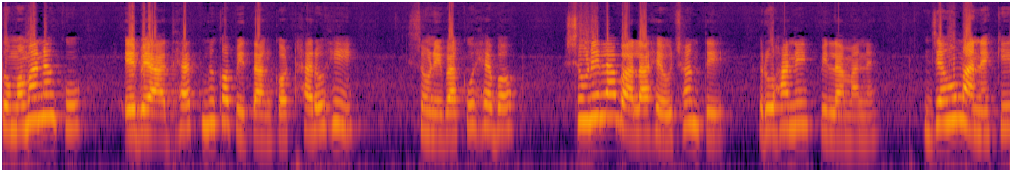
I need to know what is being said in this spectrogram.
ତୁମମାନଙ୍କୁ ଏବେ ଆଧ୍ୟାତ୍ମିକ ପିତାଙ୍କ ଠାରୁ ହିଁ ଶୁଣିବାକୁ ହେବ। ଶୁଣିଲା ବାଲା ହେଉଛନ୍ତି ରୁହାନୀ ପିଲାମାନେ। ଯେଉଁମାନେ କି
